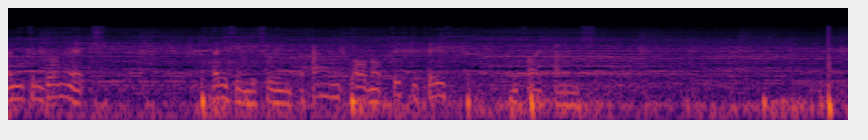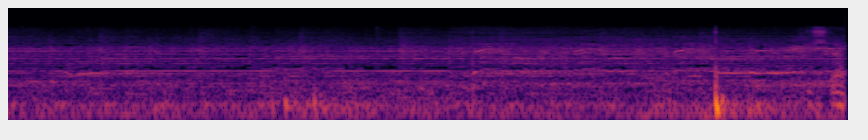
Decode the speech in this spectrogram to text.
and you can donate anything between a pound or not 50p and five pounds. Just uh,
